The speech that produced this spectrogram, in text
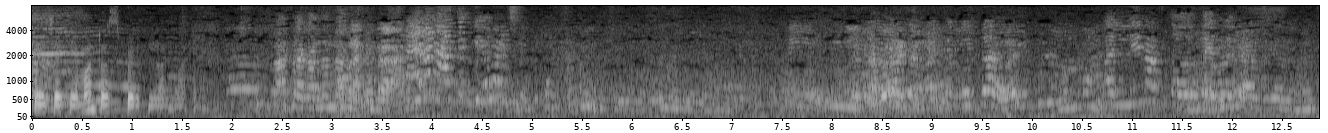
తేజకేమో డ్రెస్ పెడుతుంది అనమాట మళ్ళీ ఇది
